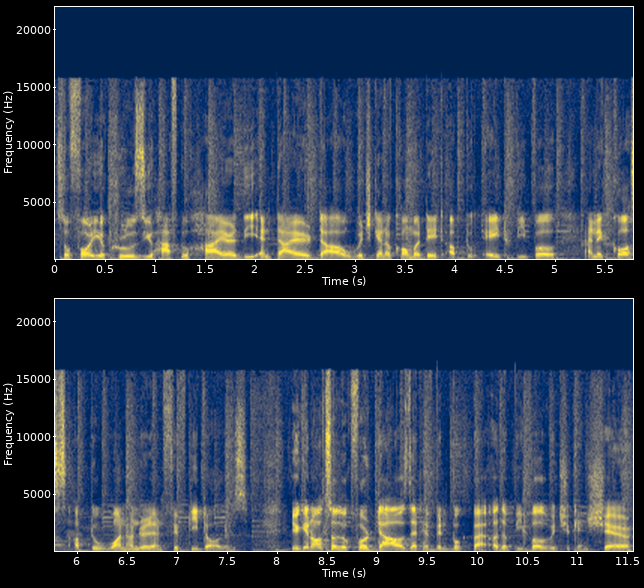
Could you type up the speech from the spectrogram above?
So for your cruise, you have to hire the entire dhow, which can accommodate up to eight people and it costs up to $150. You can also look for dhows that have been booked by other people, which you can share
